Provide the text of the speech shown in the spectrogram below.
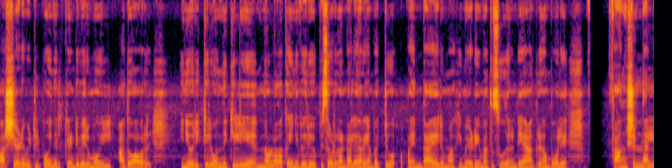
വർഷയുടെ വീട്ടിൽ പോയി നിൽക്കേണ്ടി വരുമോ അതോ അവർ ഇനി ഒരിക്കലും ഒന്നിക്കില്ലേ എന്നുള്ളതൊക്കെ ഇനി വരും. എപ്പിസോഡ് കണ്ടാലേ അറിയാൻ പറ്റൂ. അപ്പോൾ എന്തായാലും മഹിമയുടെയും മധുസൂദനന്റെയും ആഗ്രഹം പോലെ ഫങ്ഷൻ നല്ല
